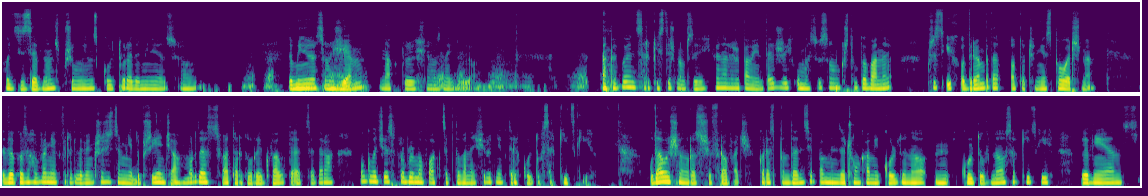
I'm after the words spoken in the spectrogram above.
choć z zewnątrz przyjmując kulturę dominującą, dominującą ziem, na których się znajdują. Apelując sarkistyczną psychikę, należy pamiętać, że ich umysły są kształtowane przez ich odrębne otoczenie społeczne. Dlatego zachowania, które dla większości są nie do przyjęcia, morderstwa, tortury, gwałty, etc., mogą być bezproblemowo akceptowane wśród niektórych kultów sarkickich. Udało się rozszyfrować korespondencję pomiędzy członkami kultu neo, kultów neosarkickich, ujawniając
